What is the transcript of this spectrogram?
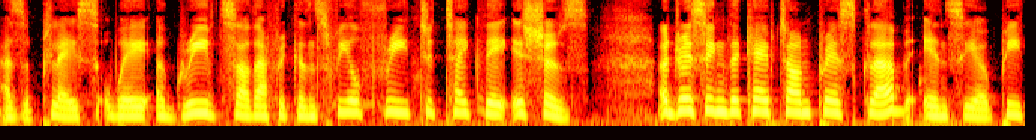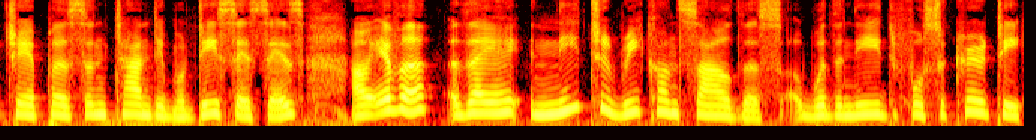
as a place where aggrieved South Africans feel free to take their issues. Addressing the Cape Town Press Club, NCOP chairperson Thandi Modise says, however, they need to reconcile this with the need for security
